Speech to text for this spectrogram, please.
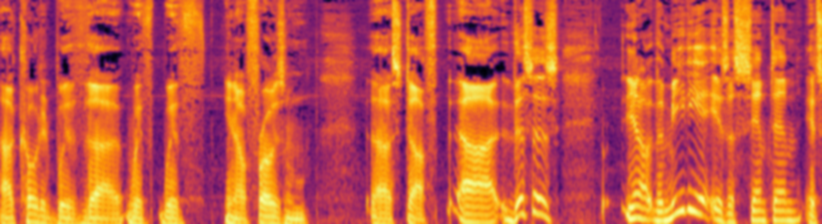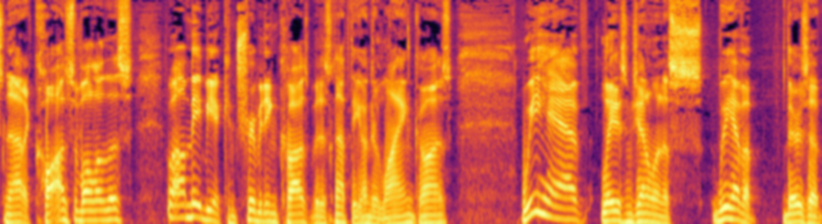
uh, coated with uh, with with you know frozen uh, stuff. Uh, this is, you know, the media is a symptom. It's not a cause of all of this. Well, maybe a contributing cause, but it's not the underlying cause. We have, ladies and gentlemen, a we have a there's a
